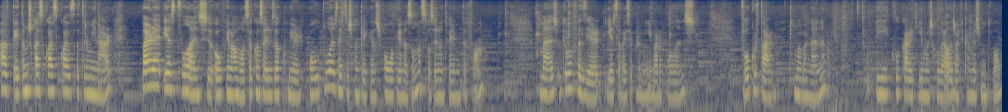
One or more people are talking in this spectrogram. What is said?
Ok, estamos quase, quase, quase a terminar. Para este lanche ou pequeno almoço, aconselho-vos a comer ou duas destas panquecas ou apenas uma, se vocês não tiverem muita fome. Mas o que eu vou fazer, e esta vai ser para mim agora para o lanche, vou cortar uma banana e colocar aqui umas rodelas, vai ficar mesmo muito bom.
